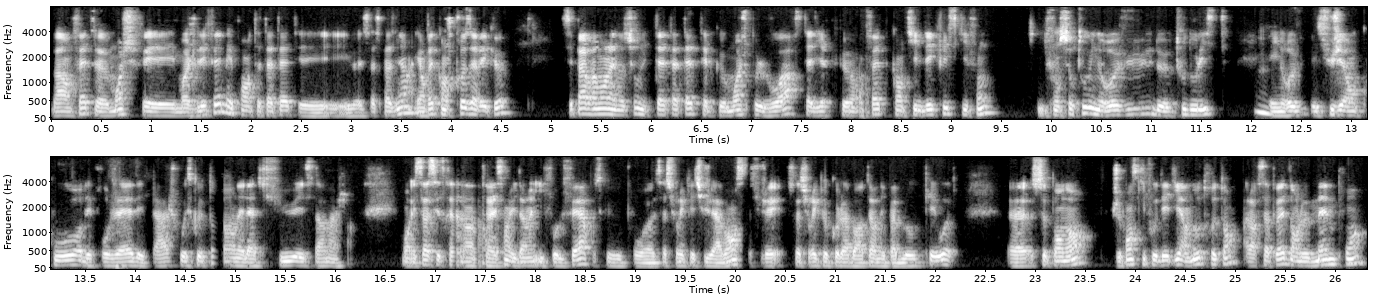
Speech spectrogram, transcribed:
bah en fait, euh, moi je fais, moi je l'ai fait mes points en tête à tête et, et, ça se passe bien. Et en fait, quand je creuse avec eux, c'est pas vraiment la notion du tête à tête tel que moi je peux le voir. C'est-à-dire que en fait, quand ils décrivent ce qu'ils font, ils font surtout une revue de to-do list Mm. et une revue des sujets en cours, des projets, des tâches, où est-ce que tu en es là-dessus et ça, machin. Bon, et ça, c'est très intéressant. Évidemment, il faut le faire parce que pour euh, s'assurer que les sujets avancent, s'assurer que le collaborateur n'est pas bloqué ou autre. Euh, cependant, je pense qu'il faut dédier un autre temps. Alors, ça peut être dans le même point.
